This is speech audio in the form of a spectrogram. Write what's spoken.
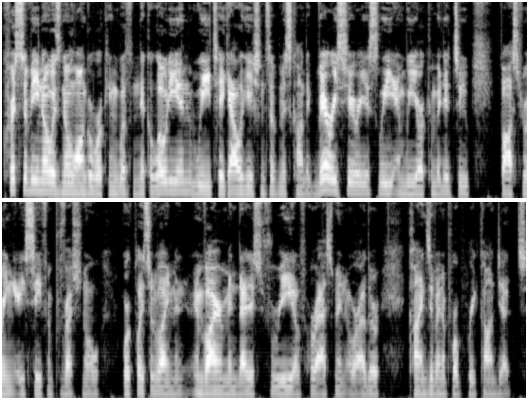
Chris Savino is no longer working with Nickelodeon. We take allegations of misconduct very seriously, and we are committed to fostering a safe and professional workplace environment environment that is free of harassment or other kinds of inappropriate conduct.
